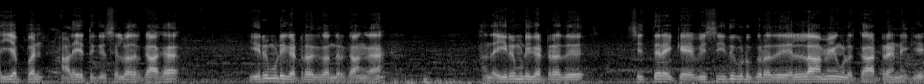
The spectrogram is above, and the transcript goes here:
ஐயப்பன் ஆலயத்துக்கு செல்வதற்காக இருமுடி கட்டுறதுக்கு வந்திருக்காங்க. அந்த இருமுடி கட்டுறது சித்திரைக்கு விஸ் இது கொடுக்குறது எல்லாமே உங்களுக்கு காட்டுறேன் இன்றைக்கி.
